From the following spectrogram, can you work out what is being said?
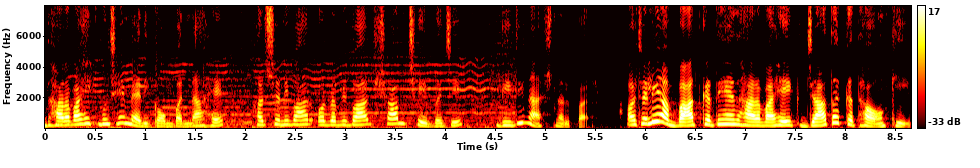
धारावाहिक मुझे मैरी कॉम बनना है हर शनिवार और रविवार शाम छह बजे डीडी नेशनल पर। और चलिए अब बात करते हैं धारावाहिक जातक कथाओं की।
